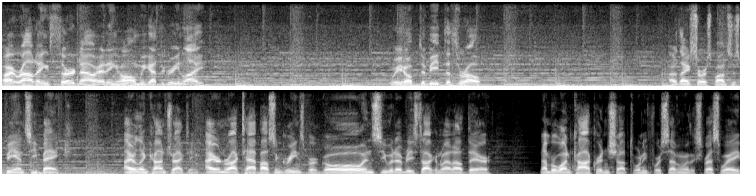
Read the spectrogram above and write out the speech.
All right, routing third now, heading home. We got the green light. We hope to beat the throw. Our thanks to our sponsors, PNC Bank, Ireland Contracting, Iron Rock Tap House in Greensburg. Go and see what everybody's talking about out there. Number one, Cochran. Shop 24 7 with Expressway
